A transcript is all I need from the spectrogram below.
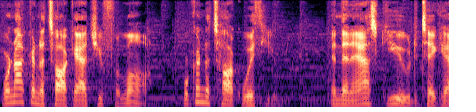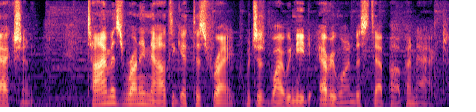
We're not going to talk at you for long, we're going to talk with you and then ask you to take action. Time is running out to get this right, which is why we need everyone to step up and act.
